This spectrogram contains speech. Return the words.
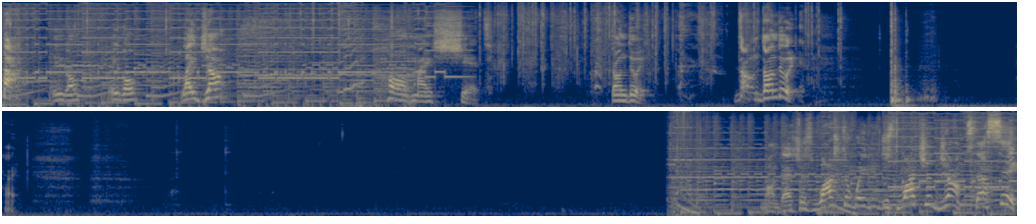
Bah. There you go. There you go. Light jump. Oh my shit. Don't do it. Don't don't do it. On, Dash. Just watch the way you just watch your jumps. That's it.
